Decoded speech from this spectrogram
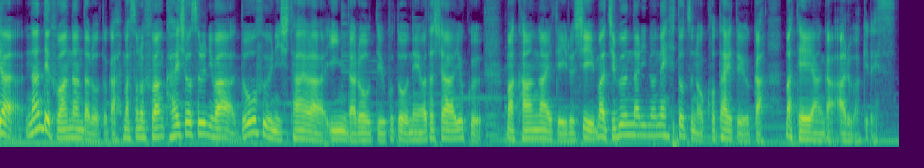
じゃあなんで不安なんだろうとか、まあ、その不安解消するにはどういうふうにしたらいいんだろうということをね私はよく、ま、考えているし、まあ、自分なりのね一つの答えというか、まあ、提案があるわけです。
